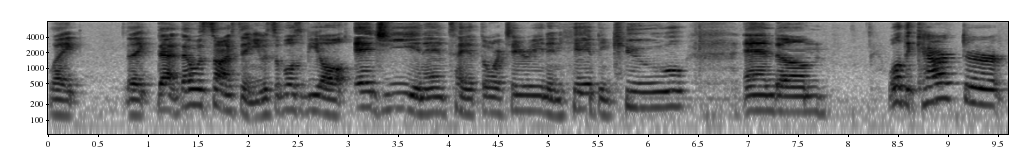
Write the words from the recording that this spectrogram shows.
Like, like, that, that was Sonic's thing. He was supposed to be all edgy and anti-authoritarian and hip and cool. And, um, well, the character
